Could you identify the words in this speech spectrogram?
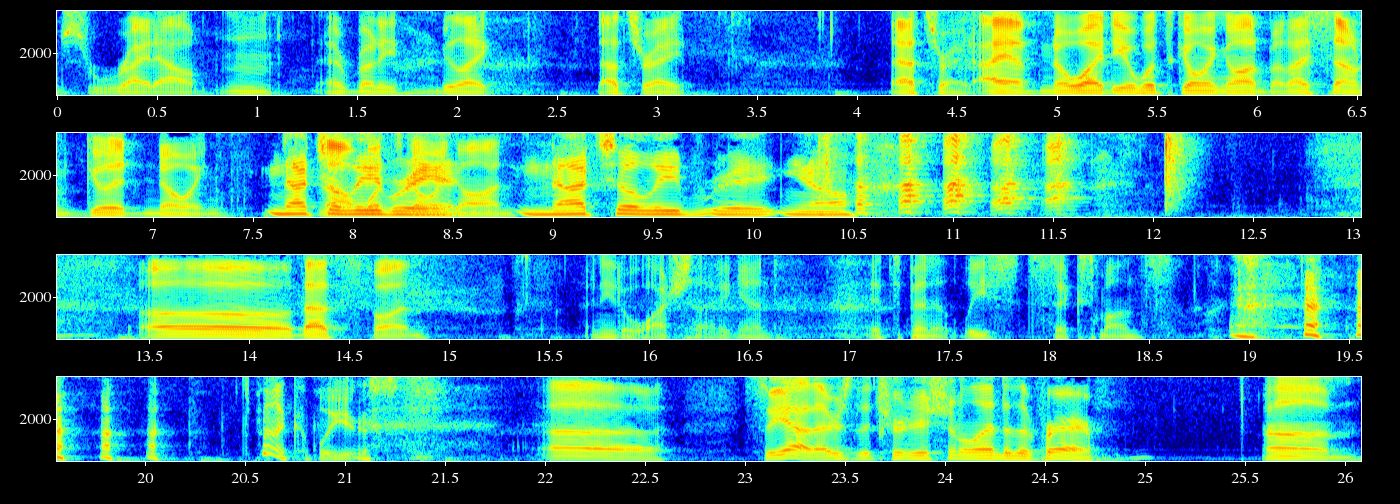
just right out. Mm, everybody be like, "That's right, that's right." I have no idea what's going on, but I sound good knowing. Nacho Not what's going on. Nacho Libre, you know. Oh, that's fun. I need to watch that again. It's been at least six months. it's been a couple of years. Uh, so yeah, there's the traditional end of the prayer. Um,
